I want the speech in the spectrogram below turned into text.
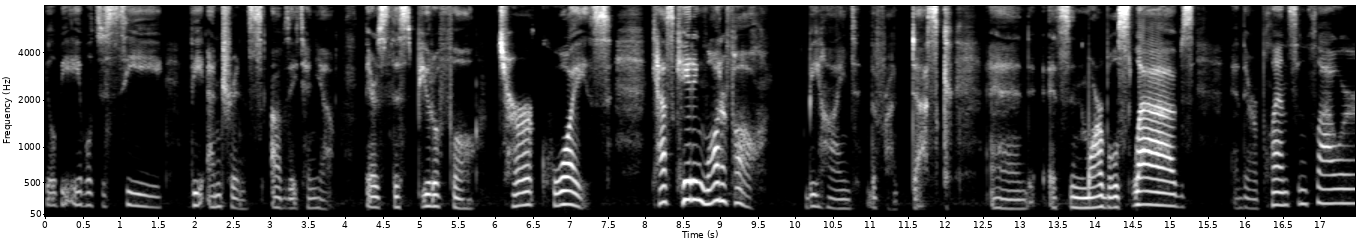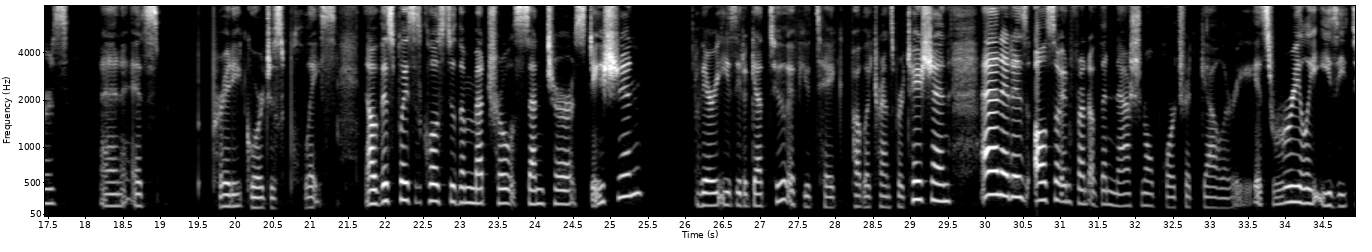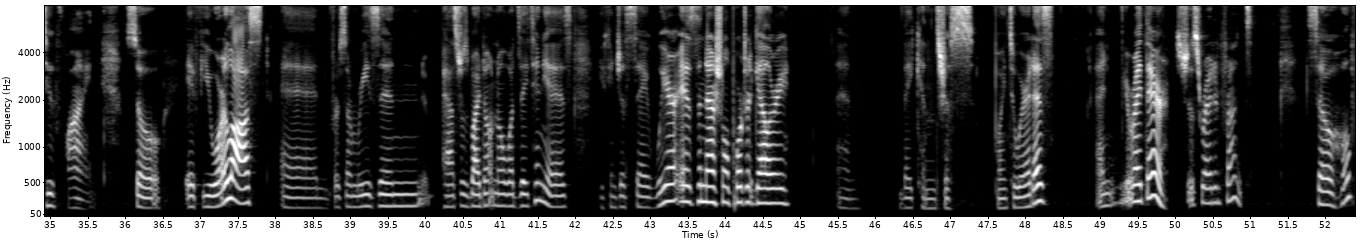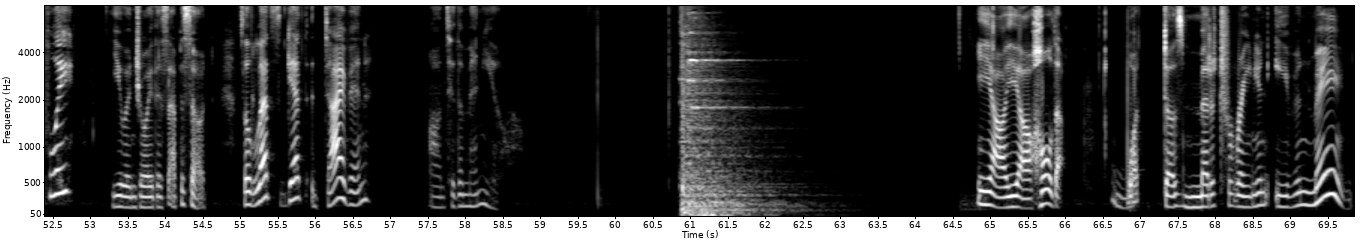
you'll be able to see the entrance of Zaytinya. There's this beautiful turquoise cascading waterfall behind the front desk. and it's in marble slabs, and there are plants and flowers, and it's pretty gorgeous place. Now, this place is close to the Metro Center station. Very easy to get to if you take public transportation, and it is also in front of the National Portrait Gallery. It's really easy to find. So, if you are lost and for some reason passersby don't know what Zaytinya is, you can just say, Where is the National Portrait Gallery? And they can just point to where it is. And you're right there, it's just right in front. So hopefully you enjoy this episode. So let's get diving onto the menu. Yeah, yeah, hold up. What does Mediterranean even mean?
